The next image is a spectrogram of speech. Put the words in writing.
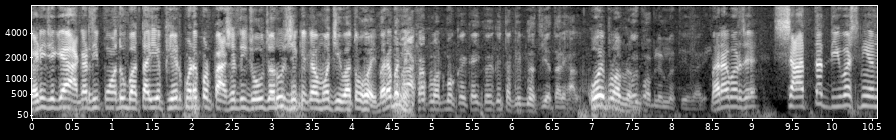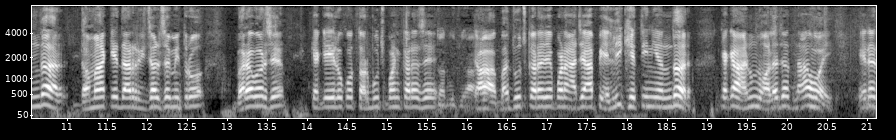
ઘણી જગ્યાએ આગળથી પોદું બતાવીએ ફેર પડે પણ પાછળથી જોવું જરૂર છે કે આમાં જીવાતો હોય. બરાબર ને? આખા પ્લોટમાં કઈ કઈ કઈ તકલીફ નથી અત્યારે હાલ. કોઈ પ્રોબ્લેમ કોઈ પ્રોબ્લેમ નથી અત્યારે. બરાબર છે? સાત જ દિવસની અંદર ધમાકેદાર રિઝલ્ટ છે મિત્રો. બરાબર છે? કે કે એ લોકો તરબૂચ પણ કરે છે. હા. બધું જ કરે છે પણ આજે આ પહેલી ખેતીની અંદર કે કે આનું નોલેજ જ ના હોય એટલે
